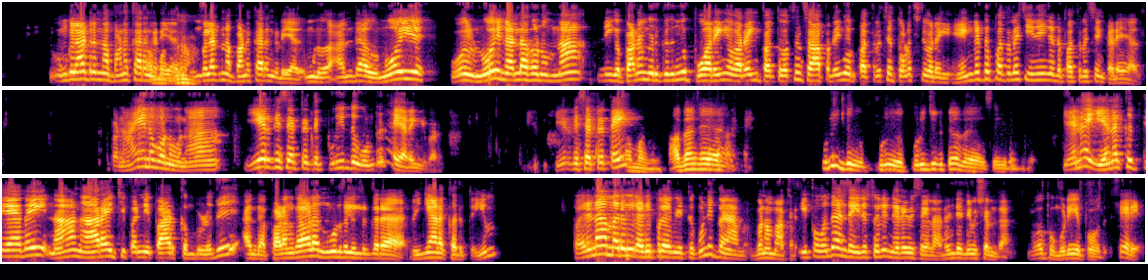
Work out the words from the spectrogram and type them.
உங்களாட்ட நான் பணக்காரன். கிடையாது. உங்களாட்ட நான் பணக்காரன் கிடையாது. உங்களுக்கு அந்த நோய் ஒரு நோய் நல்லாகணும்னா நீங்க பணம் இருக்குதுங்க போறீங்க வரீங்க பத்து வருஷம் சாப்பிடுறீங்க ஒரு பத்து லட்சம் தொலைச்சிட்டு வரீங்க எங்கிட்ட பத்து லட்சம் நீங்கிட்ட பத்து லட்சம் கிடையாது. அப்ப நான் என்ன பண்ணுவேன்னா இயற்கை சட்டத்தை புரிந்து கொண்டு நான் இறங்கி வரேன் இயற்கை சட்டத்தை ஆமாங்க. அதாங்க. புரிஞ்சு புரி- புரிஞ்சுக்கிட்டு அதை செய்யறோங்க ஏன்னா எனக்கு தேவை நான் ஆராய்ச்சி பண்ணி பார்க்கும் பொழுது அந்த பழங்கால நூல்களில் இருக்கிற விஞ்ஞான கருத்தையும் பரிணாம அறிவியல் அடிப்படையை வைத்துக் கொண்டு இப்ப நான் குணமாக்குறேன். இப்ப வந்து அந்த இதை சொல்லி நிறைவு செய்யலாம். ரெண்டு நிமிஷம் தான் வகுப்பு முடிய போகுது. சரி.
